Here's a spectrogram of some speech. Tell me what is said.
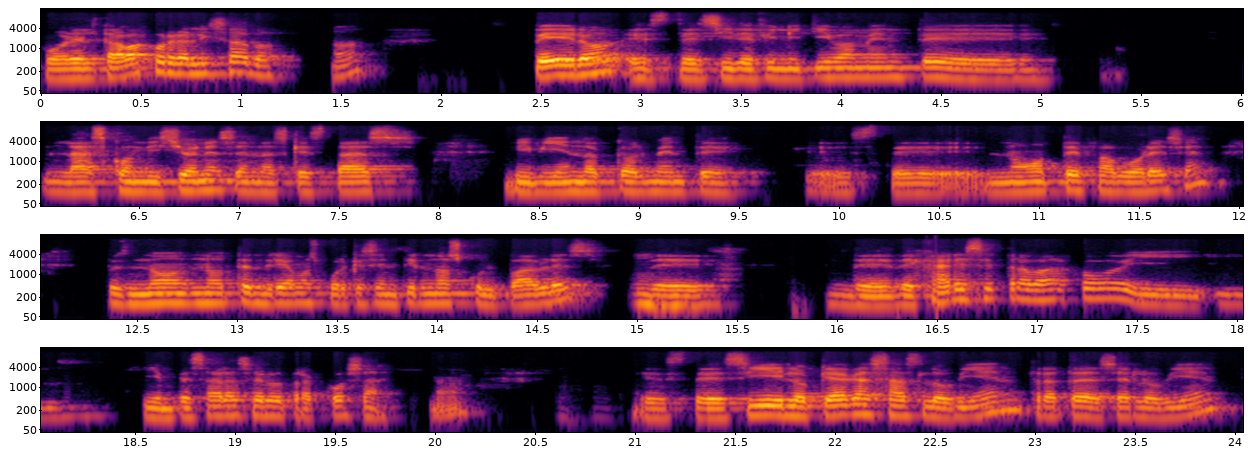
por el trabajo realizado, ¿no? pero este, si definitivamente las condiciones en las que estás viviendo actualmente este, no te favorecen, pues no, no tendríamos por qué sentirnos culpables de, de, dejar ese trabajo y, y, empezar a hacer otra cosa, ¿no? Este, sí, lo que hagas, hazlo bien, trata de hacerlo bien,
